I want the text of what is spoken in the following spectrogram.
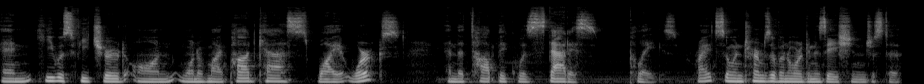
and he was featured on one of my podcasts, Why It Works, and the topic was status plays, right? So, in terms of an organization, just a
